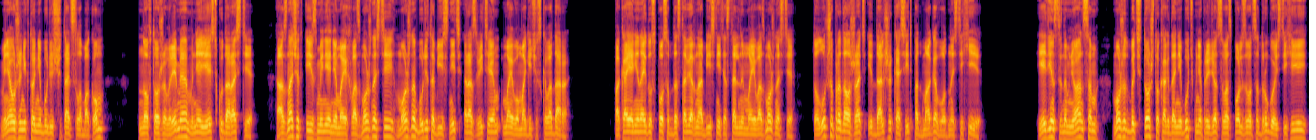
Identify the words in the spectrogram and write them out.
Меня уже никто не будет считать слабаком, но в то же время мне есть куда расти, а значит и изменение моих возможностей можно будет объяснить развитием моего магического дара. Пока я не найду способ достоверно объяснить остальным мои возможности, то лучше продолжать и дальше косить под мага водной стихии. Единственным нюансом может быть то, что когда-нибудь мне придется воспользоваться другой стихией,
